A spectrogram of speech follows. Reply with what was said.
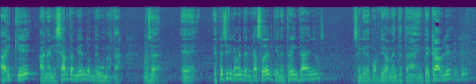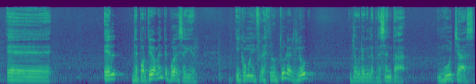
hay que analizar también dónde uno está. O sea, eh, específicamente en el caso de él, tiene 30 años, sé que deportivamente está impecable. Eh, él deportivamente puede seguir. Y como infraestructura el club, yo creo que le presenta muchas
